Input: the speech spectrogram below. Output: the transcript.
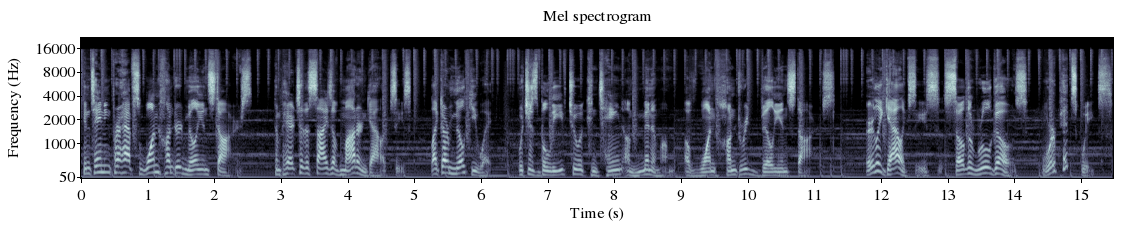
containing perhaps 100 million stars, compared to the size of modern galaxies, like our Milky Way which is believed to contain a minimum of 100 billion stars. Early galaxies, so the rule goes, were pipsqueaks.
